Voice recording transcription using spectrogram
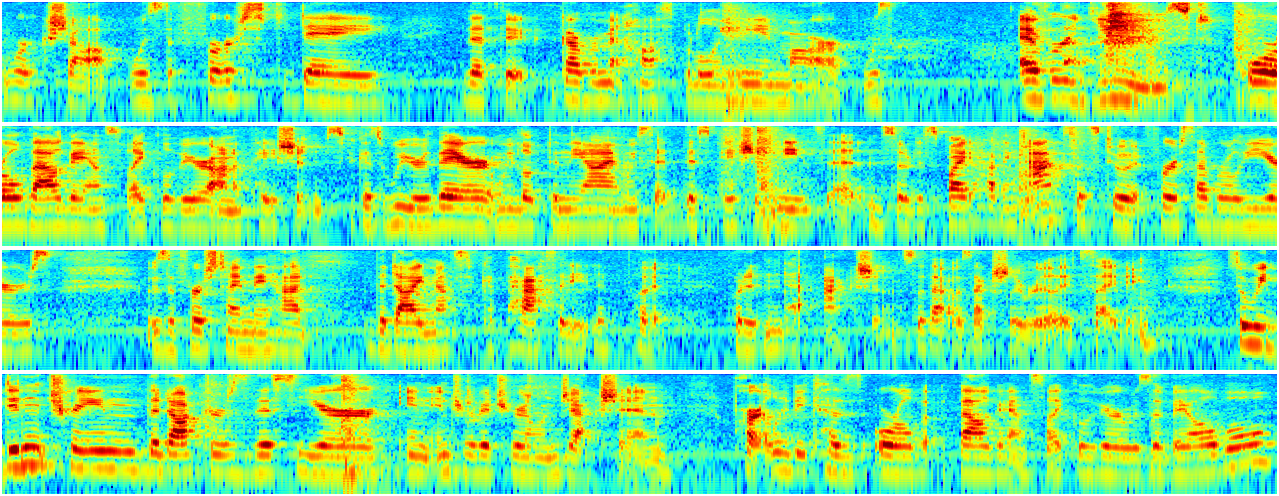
workshop was the first day that the government hospital in Myanmar was ever used oral valganciclovir on a patient because we were there and we looked in the eye and we said this patient needs it and so despite having access to it for several years it was the first time they had the diagnostic capacity to put put it into action so that was actually really exciting so we didn't train the doctors this year in intravitreal injection partly because oral valganciclovir was available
